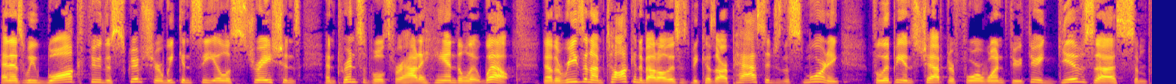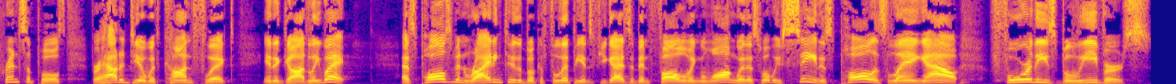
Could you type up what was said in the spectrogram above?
And as we walk through the scripture, we can see illustrations and principles for how to handle it well. Now, the reason I'm talking about all this is because our passage this morning, Philippians chapter 4, 1 through 3, gives us some principles for how to deal with conflict in a godly way. As Paul's been writing through the book of Philippians, if you guys have been following along with us, what we've seen is Paul is laying out for these believers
